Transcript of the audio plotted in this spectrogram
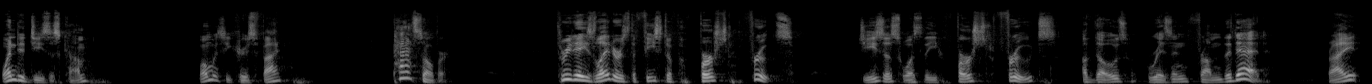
When did Jesus come? When was he crucified? Passover. Three days later is the Feast of First Fruits. Jesus was the first fruits of those risen from the dead, right?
